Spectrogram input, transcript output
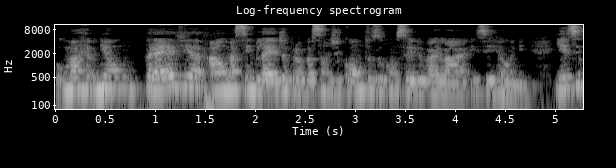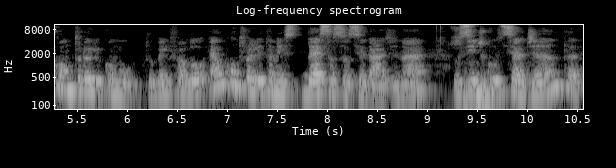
uma reunião prévia a uma assembleia de aprovação de contas, o conselho vai lá e se reúne. E esse controle, como tu bem falou, é um controle também dessa sociedade, né? O Sim. síndico se adianta,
